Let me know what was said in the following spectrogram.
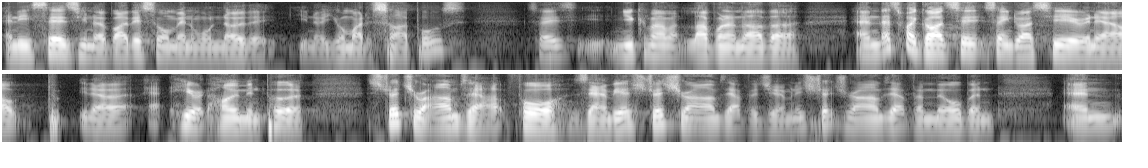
And he says, you know, by this all men will know that, you know, you're my disciples. So new commandment, love one another. And that's why God's saying to us here in our, you know, here at home in Perth, stretch your arms out for Zambia, stretch your arms out for Germany, stretch your arms out for Melbourne, and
